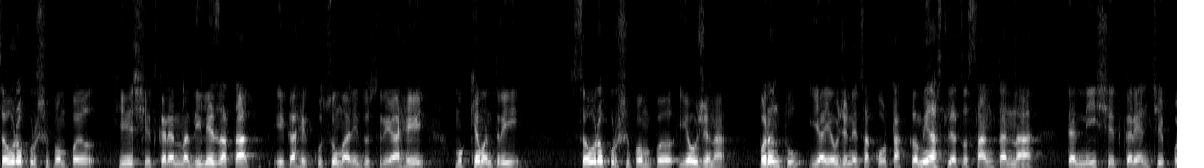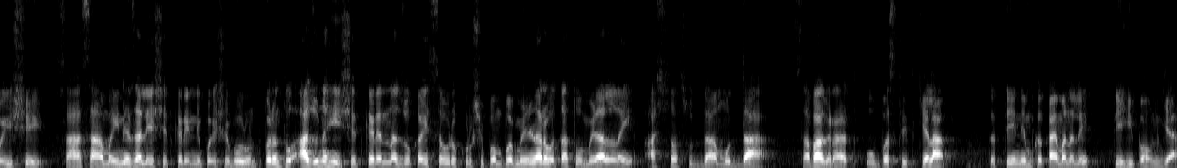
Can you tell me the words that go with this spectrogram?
सौर कृषी पंप हे शेतकऱ्यांना दिले जातात. एक आहे कुसुम आणि दुसरी आहे मुख्यमंत्री सौर कृषी पंप योजना. परंतु या योजनेचा कोटा कमी असल्याचं सांगताना त्यांनी शेतकऱ्यांचे पैसे सहा सहा महिने झाले शेतकऱ्यांनी पैसे भरून परंतु अजूनही शेतकऱ्यांना जो काही सौर कृषी पंप मिळणार होता तो मिळाला नाही असा सुद्धा मुद्दा सभागृहात उपस्थित केला. तर ते नेमकं काय म्हणाले तेही पाहून घ्या.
